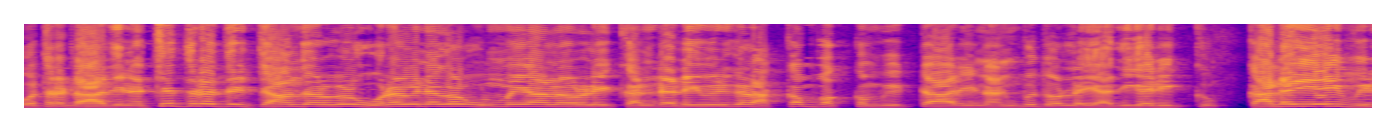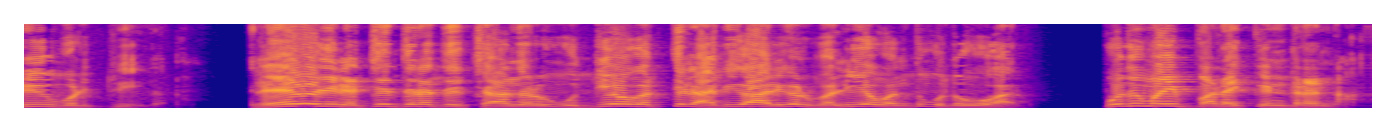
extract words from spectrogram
உத்திரட்டாதி நட்சத்திரத்தை சார்ந்தவர்கள் உறவினர்கள் உண்மையானவர்களை கண்டடைவீர்கள். அக்கம் பக்கம் வீட்டாரின் அன்பு தொல்லை அதிகரிக்கும். கடையை விரிவுபடுத்துவீர்கள். ரேவதி நட்சத்திரத்தை சார்ந்தவர்கள் உத்தியோகத்தில் அதிகாரிகள் வலிய வந்து உதவுவார்கள் புதுமை படைக்கின்ற நான்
